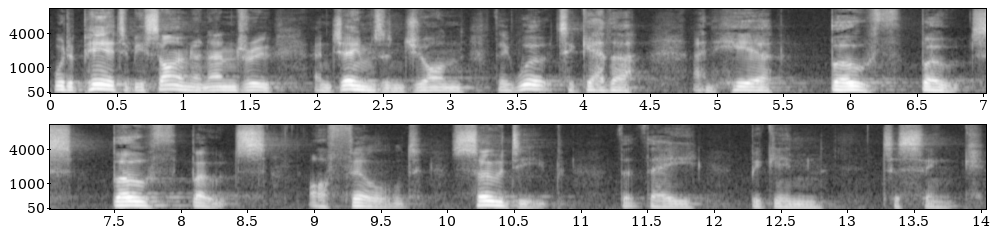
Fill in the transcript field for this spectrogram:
would appear to be Simon and Andrew and James and John. They work together, and here both boats, both boats are filled so deep that they begin to sink.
